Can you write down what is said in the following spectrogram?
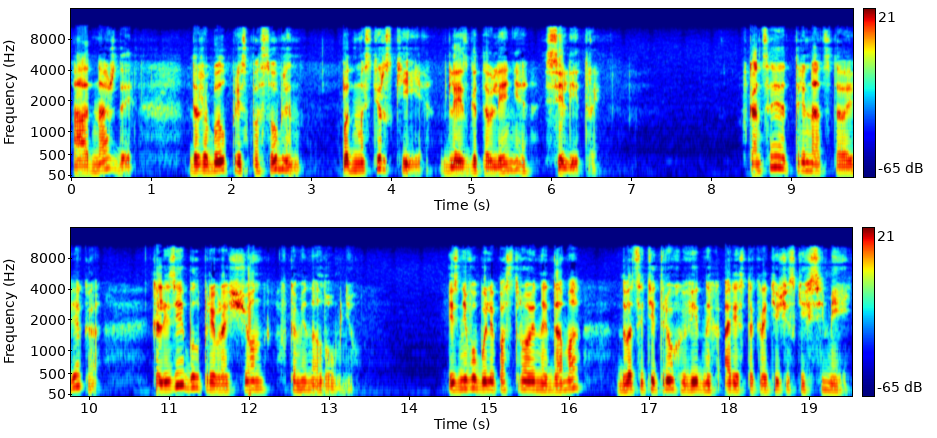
а однажды даже был приспособлен под мастерские для изготовления селитры конце XIII века Колизей был превращен в каменоломню. Из него были построены дома 23 видных аристократических семей.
